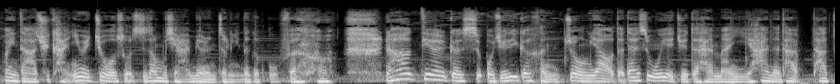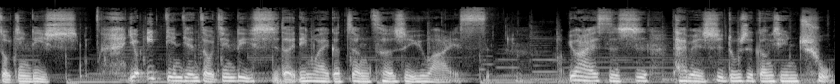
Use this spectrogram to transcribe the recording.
欢迎大家去看，因为就我所知，到目前还没有人整理那个部分哈。然后第二个是我觉得一个很重要的，但是我也觉得还蛮遗憾的，他他走进历史，有一点点走进历史的另外一个政策是 U R S U.S 是台北市都市更新处。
